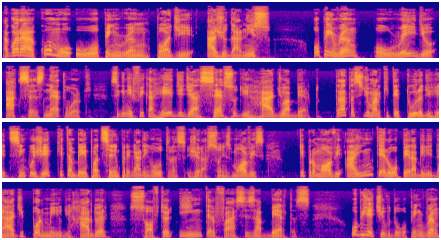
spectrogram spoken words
Agora, como o Open Run pode ajudar nisso? Open Run, ou Radio Access Network, significa rede de acesso de rádio aberto. Trata-se de uma arquitetura de rede 5G que também pode ser empregada em outras gerações móveis, que promove a interoperabilidade por meio de hardware, software e interfaces abertas. O objetivo do Open Run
